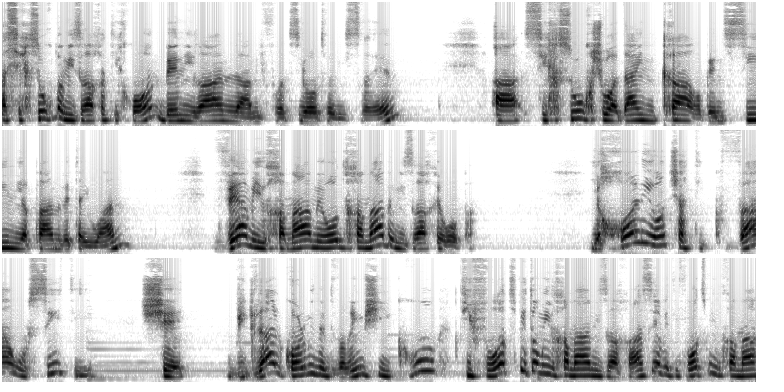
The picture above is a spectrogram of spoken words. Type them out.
הסכסוך במזרח התיכון בין איראן למפרציות ולישראל, הסכסוך שהוא עדיין קר בין סין, יפן וטיוואן, והמלחמה המאוד חמה במזרח אירופה. יכול להיות שהתקווה הרוסית היא שבגלל כל מיני דברים שיקרו, תפרוץ פתאום מלחמה במזרח אסיה ותפרוץ מלחמה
